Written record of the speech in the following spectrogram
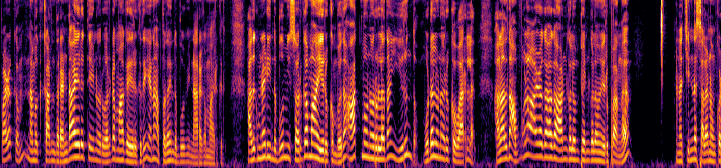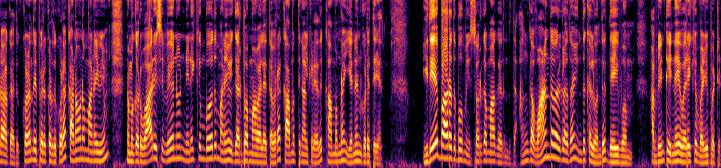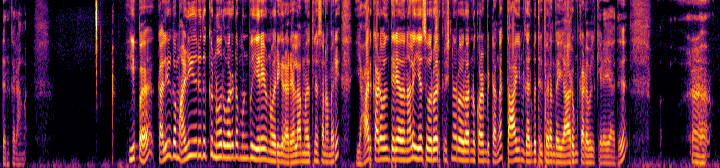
பழக்கம் நமக்கு கடந்த ரெண்டாயிரத்தி ஐநூறு வருடமாக இருக்குது. ஏன்னா அப்போ தான் இந்த பூமி நரகமாக இருக்குது. அதுக்கு முன்னாடி இந்த பூமி சொர்க்கமாக இருக்கும்போது ஆத்ம உணர்வில் தான் இருந்தோம். உடல் உணர்வுக்கு வரல. அதனால தான் அவ்வளோ அழகாக ஆண்களும் பெண்களும் இருப்பாங்க. ஆனால் சின்ன சலனம் கூட ஆகாது. குழந்தை பிறக்கிறது கூட கணவனும் மனைவியும் நமக்கு ஒரு வாரிசு வேணும்னு நினைக்கும் போது மனைவி கர்ப்பமாவாலே தவிர காமத்தினால் கிடையாது. காமம்னா என்னன்னு கூட தெரியாது. இதே பாரத பூமி சொர்க்கமாக இருந்தது. அங்கே வாழ்ந்தவர்களை தான் இந்துக்கள் வந்து தெய்வம் அப்படின்ட்டு இன்னைய வரைக்கும் வழிபட்டுட்டு இருக்கிறாங்க. இப்போ கலியுகம் அழியிறதுக்கு நூறு வருடம் முன்பு இறைவன் வருகிறார். எல்லா மதத்துலையும் சொன்ன மாதிரி யார் கடவுள்னு தெரியாதனால இயேசு ஒருவர் கிருஷ்ணர் ஒருவர்னு குழம்பிட்டாங்க. தாயின் கர்ப்பத்தில் பிறந்த யாரும் கடவுள் கிடையாது.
